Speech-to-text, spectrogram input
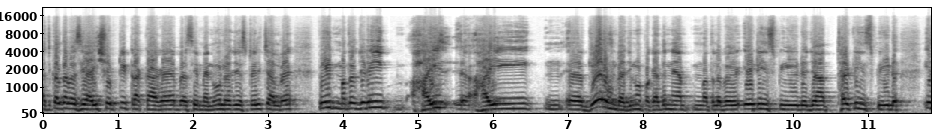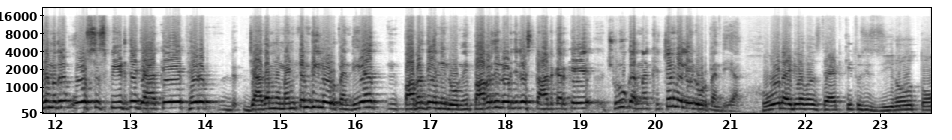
ਅੱਜ ਕੱਲ ਤਾਂ ਵੈਸੇ ਆਈ ਸ਼ਿਫਟ ਹੀ ਟਰੱਕ ਆ ਗਿਆ ਵੈਸੇ ਮੈਨੂਅਲ ਹਜੇ ਸਟਿਲ ਚੱਲ ਰਿਹਾ। ਵੀ ਮਤਲਬ ਜਿਹੜੀ ਹਾਈ ਹਾਈ ਗੇਅਰ ਹੁੰਦਾ ਜਿਹਨੂੰ ਆਪਾਂ ਕਹਿ ਦਿੰਦੇ ਆ ਮਤਲਬ 18 ਸਪੀਡ ਜਾਂ 13 ਸਪੀਡ ਇਹਦਾ ਮਤਲਬ ਉਸ ਸਪੀਡ ਤੇ ਜਾ ਕੇ ਫਿਰ ਜ਼ਿਆਦਾ ਮੋਮੈਂਟਮ ਦੀ ਲੋੜ ਪੈਂਦੀ ਹੈ ਪਾਵਰ ਦੀ ਇੰਨੀ ਲੋੜ ਨਹੀਂ। ਪਾਵਰ ਦੀ ਲੋੜ ਜਿਹੜੇ ਸਟਾਰਟ ਕਰਕੇ ਸ਼ੁਰੂ ਕਰਨਾ ਖਿੱਚਣ ਵੇਲੇ ਲੋੜ ਪੈਂਦੀ ਆ। ਹੋਲ ਆਈਡੀਆ ਵਾਸ ਥੈਟ ਕਿ ਤੁਸੀਂ 0 ਤੋਂ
